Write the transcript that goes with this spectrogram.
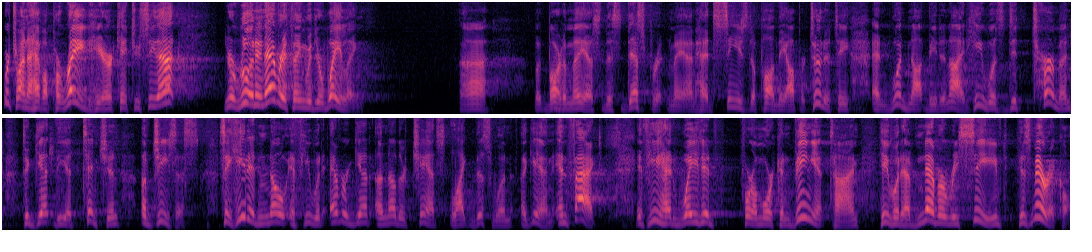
We're trying to have a parade here. Can't you see that? You're ruining everything with your wailing. Ah, but Bartimaeus, this desperate man, had seized upon the opportunity and would not be denied. He was determined to get the attention of Jesus. See, he didn't know if he would ever get another chance like this one again. In fact, if he had waited for a more convenient time, he would have never received his miracle.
